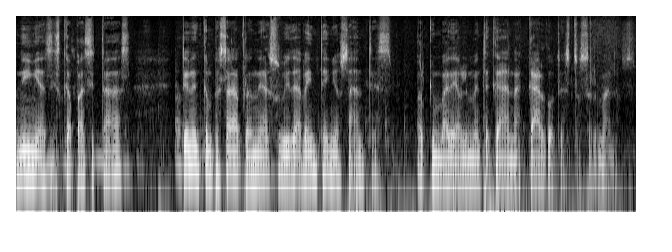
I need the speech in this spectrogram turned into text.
niñas discapacitadas tienen que empezar a planear su vida 20 años antes porque invariablemente quedan a cargo de estos hermanos.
